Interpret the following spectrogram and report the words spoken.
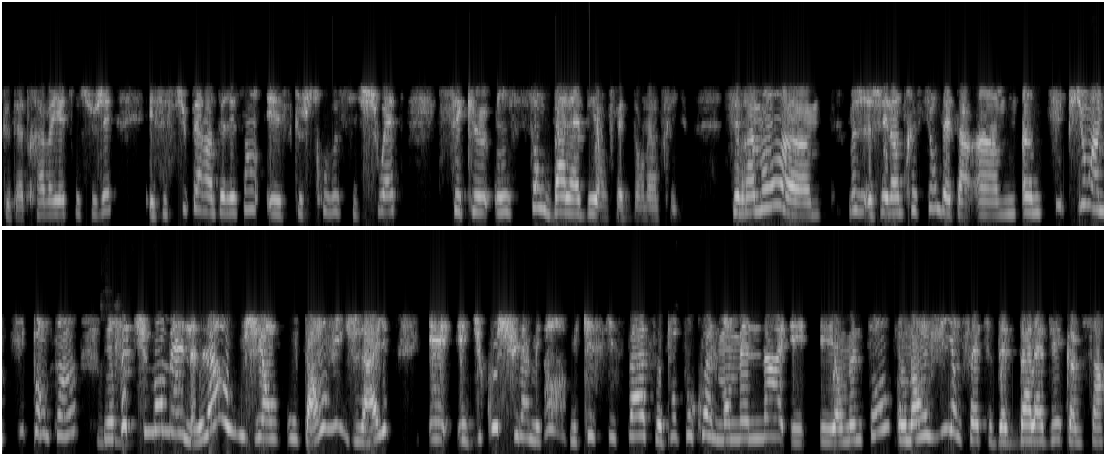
que tu as travaillé sur ce sujet et c'est super intéressant. Et ce que je trouve aussi chouette, c'est qu'on sent balader en fait dans l'intrigue. C'est vraiment, euh, moi j'ai l'impression d'être un, un, petit pion, un petit pantin, mais en mhm. fait tu m'emmènes là où j'ai où t'as envie que j'aille, et, et du coup je suis là, mais oh, mais qu'est-ce qui se passe? Pourquoi elle m'emmène là? Et, et en même temps, on a envie en fait d'être baladé comme ça.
